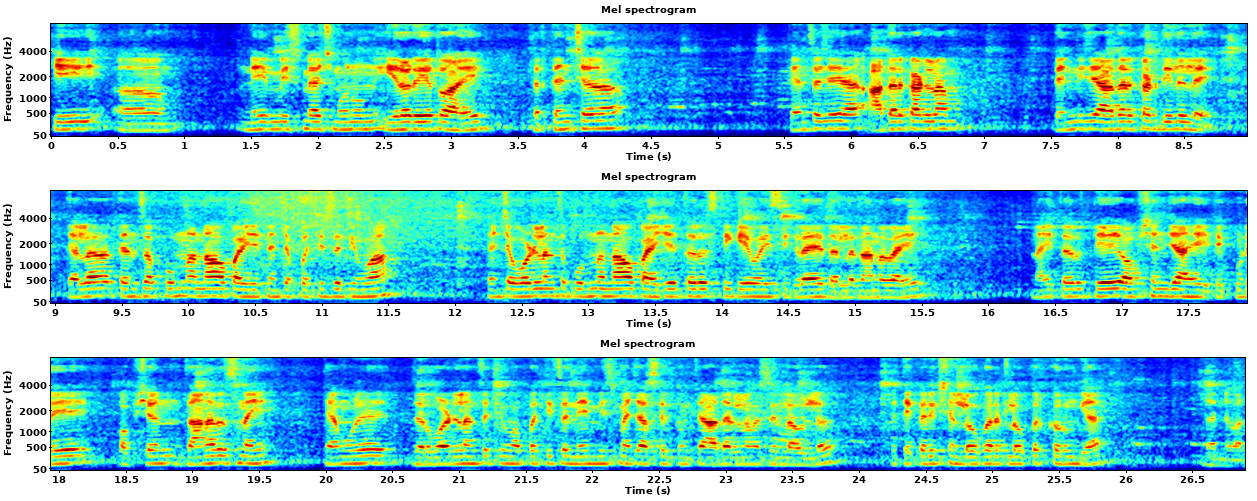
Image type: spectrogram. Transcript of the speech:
की नेम मिसमॅच म्हणून इरर येतो आहे. तर त्यांच्या त्यांचं जे आधार कार्डला त्यांनी जे आधार कार्ड दिलेलं आहे त्याला त्यांचं पूर्ण नाव पाहिजे त्यांच्या पतीचं किंवा त्यांच्या वडिलांचं पूर्ण नाव पाहिजे तरच ती के वाय सी ग्राह्य धरलं जाणार आहे. नाहीतर ते ऑप्शन जे आहे ते पुढे ऑप्शन जाणारच नाही. त्यामुळे जर वडिलांचं किंवा पतीचं नेम मिसमॅच असेल तुमच्या आधारला नसेल लावलं तर ते करेक्शन लवकरात लवकर करून घ्या. धन्यवाद.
